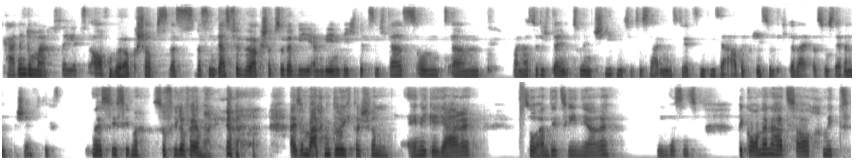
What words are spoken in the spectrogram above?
Karin, du machst ja jetzt auch Workshops. Was, was sind das für Workshops oder wie, an wen richtet sich das? Und ähm, wann hast du dich dazu entschieden, sozusagen, dass du jetzt in diese Arbeit gehst und dich da weiter so sehr damit beschäftigst? Es ist immer so viel auf einmal. also machen tue ich das schon einige Jahre, so an die zehn Jahre mindestens. Begonnen hat es auch mit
